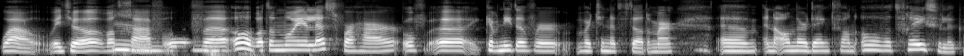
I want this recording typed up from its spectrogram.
wauw, weet je wel, wat Mm, gaaf. Of, mm. eh, oh, wat een mooie les voor haar. Of, eh, ik heb het niet over wat je net vertelde, maar, ehm, en de ander denkt van, oh, wat vreselijk.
